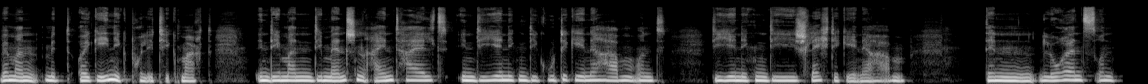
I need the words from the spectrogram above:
wenn man mit Eugenik Politik macht, indem man die Menschen einteilt in diejenigen, die gute Gene haben und diejenigen, die schlechte Gene haben. Denn Lorenz und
